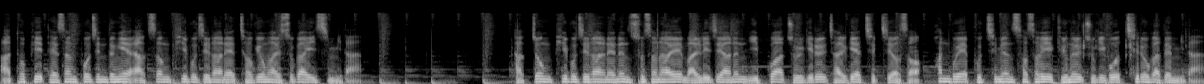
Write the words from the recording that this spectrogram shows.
아토피 대상포진 등의 악성 피부질환에 적용할 수가 있습니다. 각종 피부질환에는 수선화에 말리지 않은 잎과 줄기를 잘게 직지어서 환부에 붙이면 서서히 균을 죽이고 치료가 됩니다.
